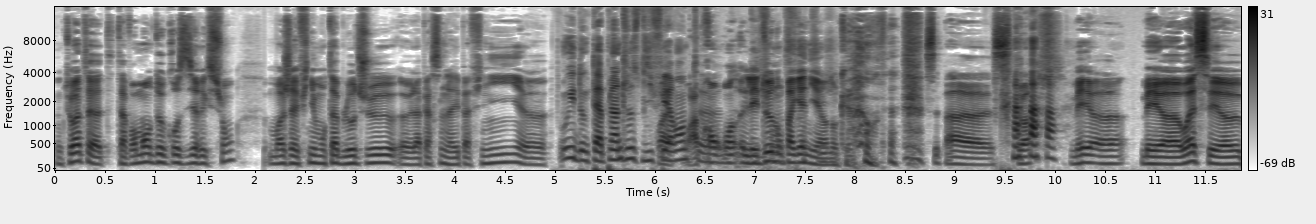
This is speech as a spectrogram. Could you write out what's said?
Donc tu vois, t'as as vraiment deux grosses directions. Moi, j'avais fini mon tableau de jeu, euh, la personne n'avait pas fini. euh, Oui, donc t'as plein de choses différentes. Bon, après, on- euh, les deux n'ont pas gagné, hein, donc c'est pas, euh, tu vois. mais euh, mais euh, ouais, c'est euh,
